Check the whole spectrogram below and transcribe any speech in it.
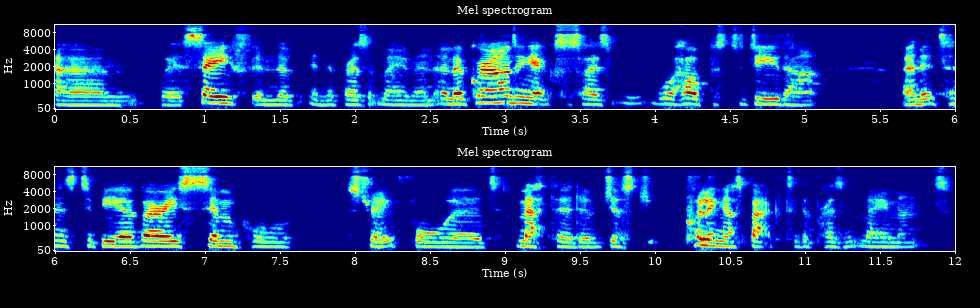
um, we're safe in the in the present moment. And a grounding exercise will help us to do that. And it tends to be a very simple straightforward method of just pulling us back to the present moment.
